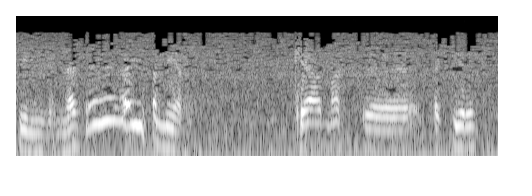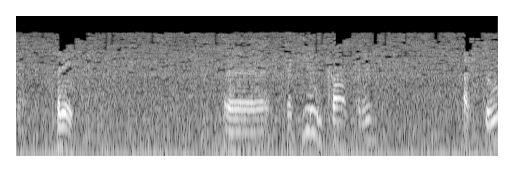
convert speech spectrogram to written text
ستين جنة أي سمير كان مس تكبير فريش تكبير كافر أشتو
